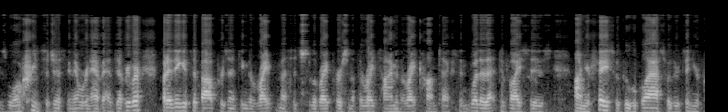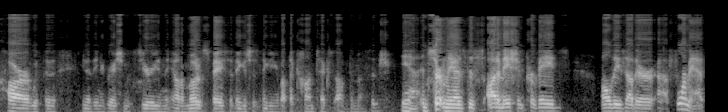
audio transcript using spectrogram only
is Walgreens suggesting that we're going to have ads everywhere, but I think it's about presenting the right message to the right person at the right time in the right context, and whether that device is on your face with Google Glass, whether it's in your car with the you know, the integration with Siri in the automotive space. I think it's just thinking about the context of the message. Yeah, and certainly as this automation pervades all these other uh, formats,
